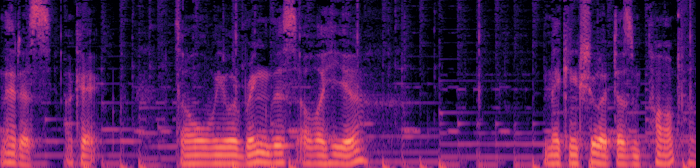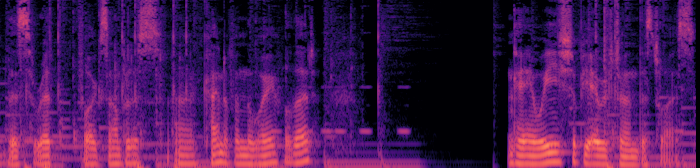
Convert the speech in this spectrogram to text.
There it is. okay. So we will bring this over here making sure it doesn't pop. This red, for example, is uh, kind of in the way for that. Okay, we should be able to turn this twice.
